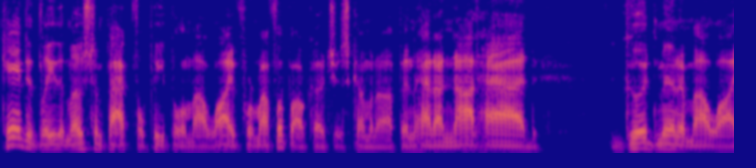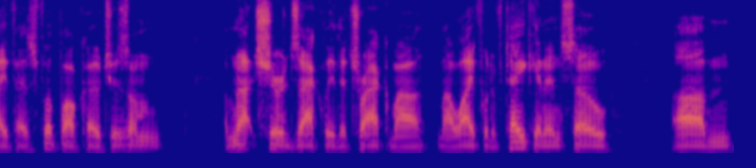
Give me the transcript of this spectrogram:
candidly, the most impactful people in my life were my football coaches coming up. And had I not had good men in my life as football coaches, I'm I'm not sure exactly the track my my life would have taken. And so um,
